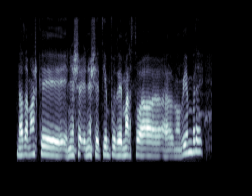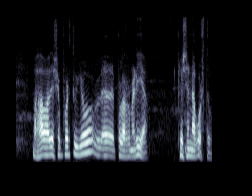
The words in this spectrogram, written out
nada más que en ese, tiempo de marzo a, a, noviembre, bajaba de ese puerto yo eh, por la romería, que es en agosto.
